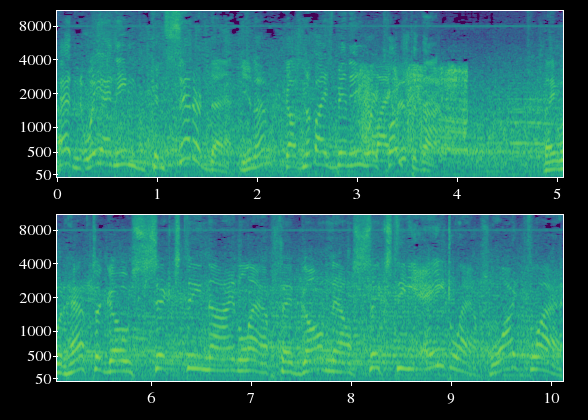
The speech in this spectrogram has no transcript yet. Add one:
Hadn't, we hadn't even considered that, you know, because nobody's been anywhere close to that. They would have to go 69 laps. They've gone now 68 laps. White flag.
